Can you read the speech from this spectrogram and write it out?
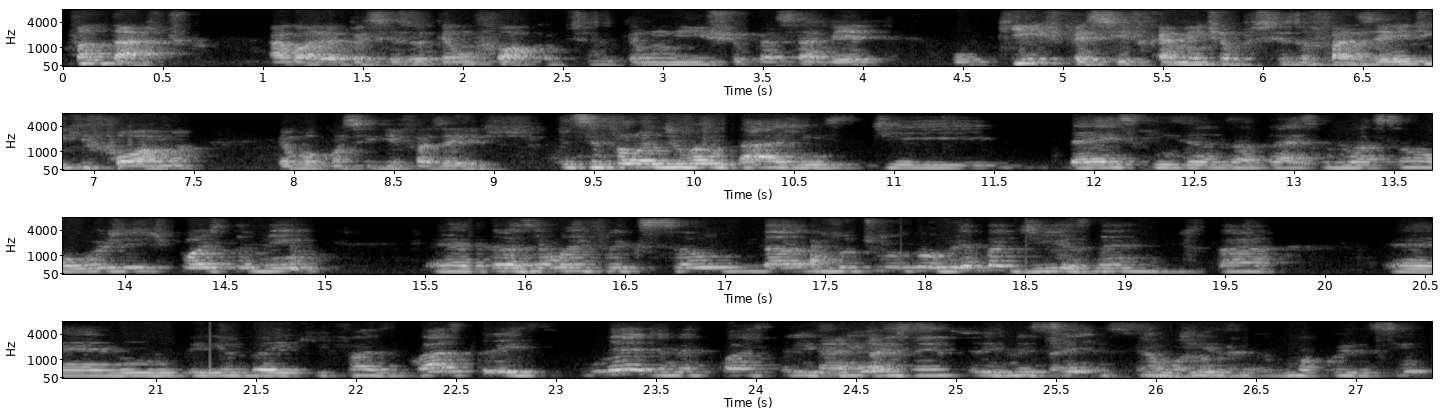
fantástico. Agora, eu preciso ter um foco, eu preciso ter um nicho para saber o que especificamente eu preciso fazer e de que forma eu vou conseguir fazer isso. Você falou de vantagens de 10, 15 anos atrás com relação a hoje, a gente pode também é, trazer uma reflexão da, dos últimos 90 dias, né? A gente está é, num período aí que faz quase três, em média, né? Quase três é, meses, meses, três meses, é, 100 é dias, alguma coisa assim.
